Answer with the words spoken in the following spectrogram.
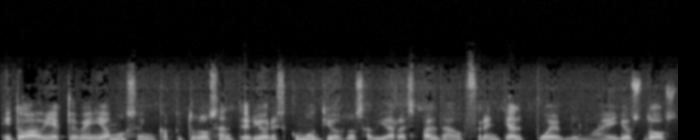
Y todavía que veíamos en capítulos anteriores cómo Dios los había respaldado frente al pueblo, ¿no? A ellos dos,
